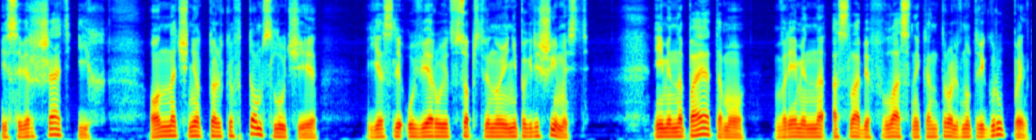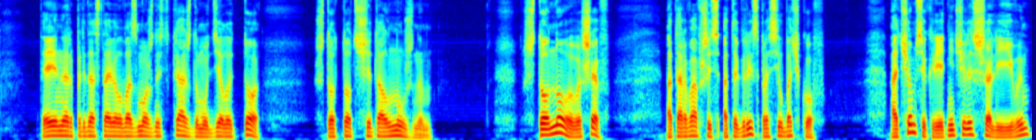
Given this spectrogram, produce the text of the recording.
И совершать их он начнет только в том случае, если уверует в собственную непогрешимость. Именно поэтому, временно ослабив властный контроль внутри группы, Тейнер предоставил возможность каждому делать то, что тот считал нужным. «Что нового, шеф?» Оторвавшись от игры, спросил Бочков. «О чем секретничали с Шалиевым?»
